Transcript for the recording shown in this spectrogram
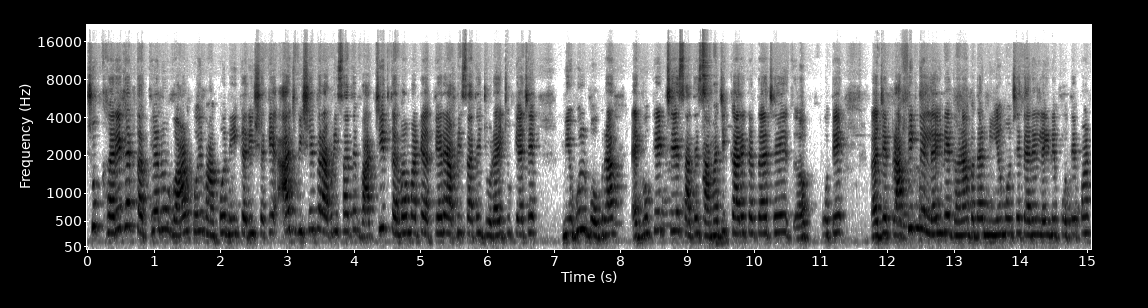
શું ખરેખર તથ્યનો વાળ કોઈ વાંકો નહીં કરી શકે? આ જ વિષય પર આપણી સાથે વાતચીત કરવા માટે અત્યારે આપણી સાથે જોડાઈ ચૂક્યા છે મેહુલ બોબરા એડવોકેટ છે, સાથે સામાજિક કાર્યકર્તા છે પોતે જે જે ટ્રાફિકને લઈને ઘણા બધા નિયમો છે તેને લઈને પોતે પણ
